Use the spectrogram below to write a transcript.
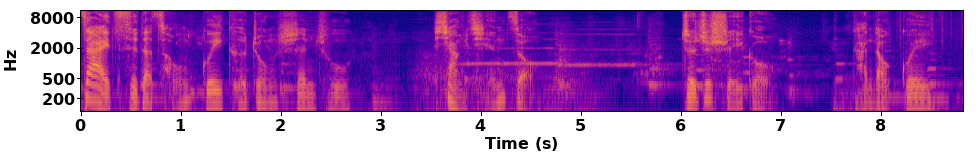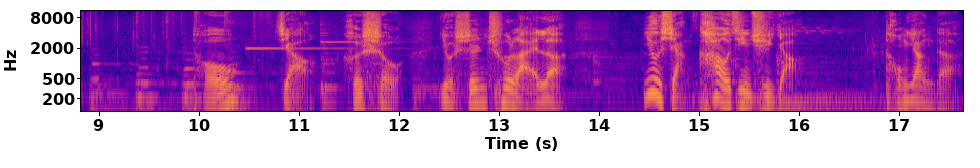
再次地从龟壳中伸出，向前走。这只水狗看到龟头、脚和手又伸出来了，又想靠近去咬。同样的，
